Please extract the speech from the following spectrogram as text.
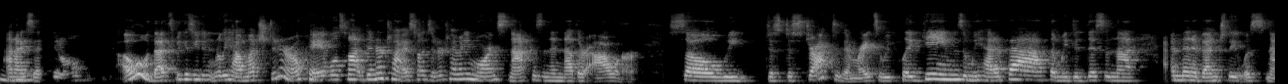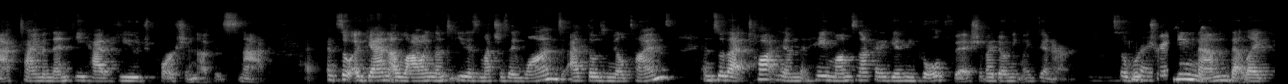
Mm-hmm. And I mm-hmm. said, you know, oh, that's because you didn't really have much dinner. Okay, well it's not dinner time. It's not dinner time anymore and snack is in another hour. So we just distracted him, right? So we played games and we had a bath and we did this and that. And then eventually it was snack time. And then he had a huge portion of his snack. And so again, allowing them to eat as much as they want at those meal times. And so that taught him that, hey, mom's not going to give me goldfish if I don't eat my dinner. So we're right. training them that like,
